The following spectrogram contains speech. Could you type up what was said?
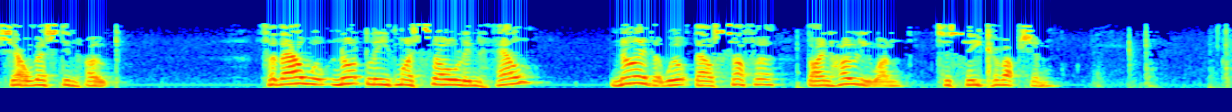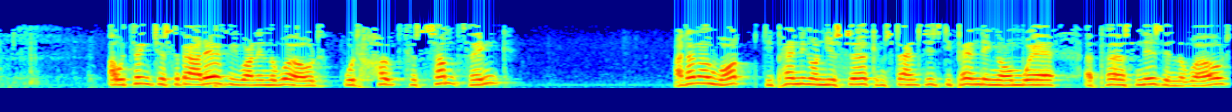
shall rest in hope. For thou wilt not leave my soul in hell, neither wilt thou suffer thine Holy One to see corruption. I would think just about everyone in the world would hope for something. I don't know what, depending on your circumstances, depending on where a person is in the world,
